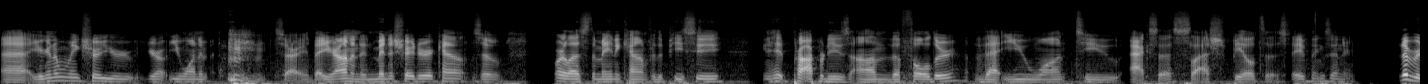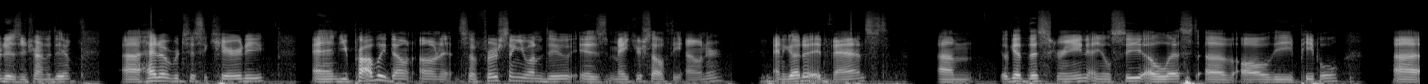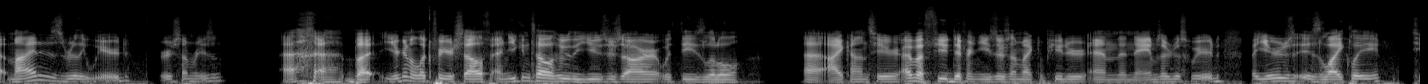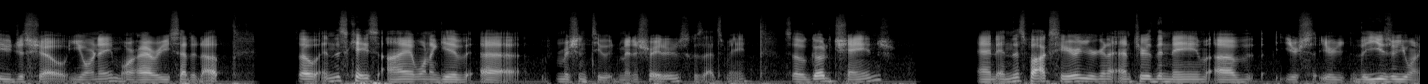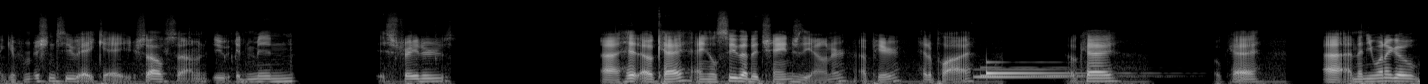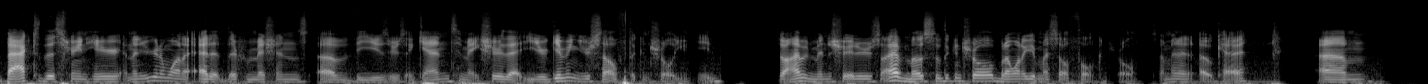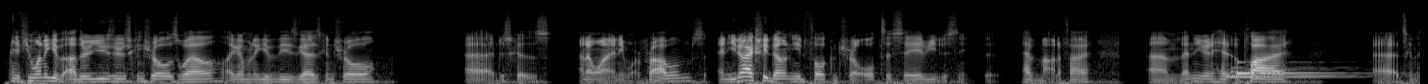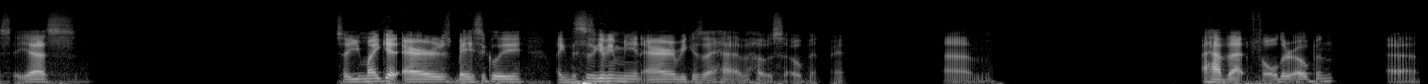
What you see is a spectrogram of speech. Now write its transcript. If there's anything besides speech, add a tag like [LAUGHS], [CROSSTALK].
Uh, you're gonna make sure you're, you're you want to [COUGHS] sorry that you're on an administrator account. So more or less the main account for the PC. You can hit properties on the folder that you want to access slash be able to save things in or whatever it is you're trying to do. Uh, head over to security and you probably don't own it. So first thing you want to do is make yourself the owner and go to advanced. Um, you'll get this screen and you'll see a list of all the people. Uh, mine is really weird for some reason. [LAUGHS] Uh, but you're going to look for yourself and you can tell who the users are with these little uh, icons here. I have a few different users on my computer and the names are just weird, but yours is likely to just show your name or however you set it up. So in this case, I want to give uh, permission to administrators because that's me. So go to change and in this box here, you're going to enter the name of your, your the user you want to give permission to, aka yourself. So I'm going to do admin administrators. Uh, hit OK, and you'll see that it changed the owner up here. Hit apply. OK. OK. Uh, and then you want to go back to the screen here, and then you're going to want to edit the permissions of the users again to make sure that you're giving yourself the control you need. So I'm administrators. I have most of the control, but I want to give myself full control. So I'm going to OK. Um, if you want to give other users control as well, like I'm going to give these guys control, uh, just because I don't want any more problems. And you don't actually don't need full control to save, you just need to have modify. Um, then you're going to hit apply. Uh, it's going to say yes. So you might get errors basically. Like this is giving me an error because I have hosts open, right? Um, I have that folder open. Uh,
